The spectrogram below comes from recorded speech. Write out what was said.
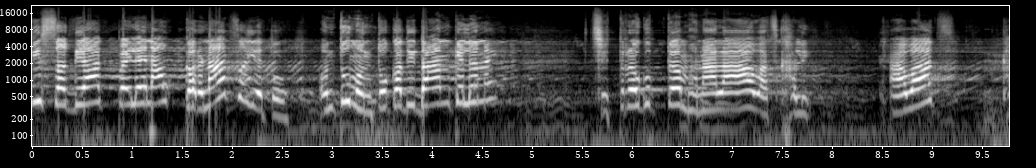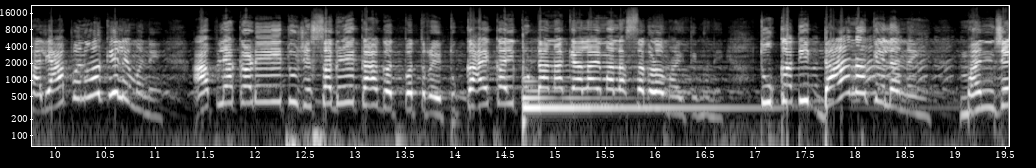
की सगळ्यात पहिले नाव कर्णाचं येतो. आणि तू म्हणतो कधी दान केलं नाही? चित्रगुप्त म्हणाला आवाज खाली. आवाज? खाली आपण वकील म्हणे. आपल्याकडे तुझे सगळे कागदपत्र आहे तू काय काय कुटाणा केलाय मला सगळं माहिती म्हणे. तू कधी दान केलं नाही म्हणजे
